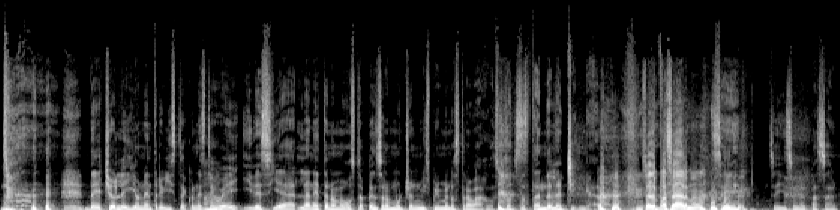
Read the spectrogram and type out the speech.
de hecho, leí una entrevista con este güey y decía, la neta no me gusta pensar mucho en mis primeros trabajos, todos están de la chingada. Suele pasar, ¿no? Sí, sí, suele pasar.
